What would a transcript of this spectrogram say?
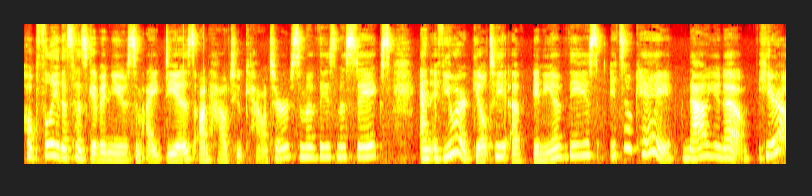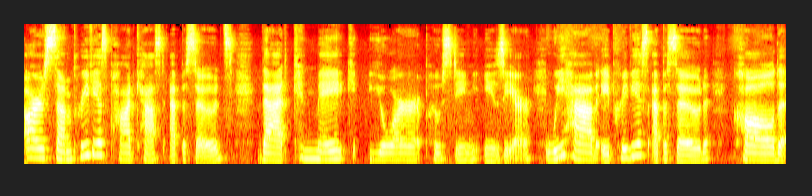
Hopefully, this has given you some ideas on how to counter some of these mistakes. And if you are guilty of any of these, it's okay. Now you know. Here are some previous podcast episodes that can make your posting easier. We have a previous episode called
